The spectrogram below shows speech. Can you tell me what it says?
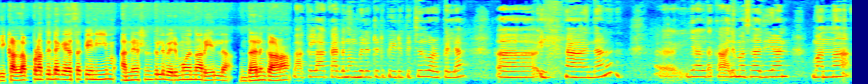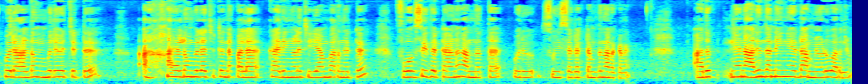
ഈ കള്ളപ്പണത്തിന്റെ കേസൊക്കെ ഇനിയും അന്വേഷണത്തിൽ വരുമോ എന്ന് അറിയില്ല എന്തായാലും കാണാം. ബാക്കിയുള്ള ആൾക്കാരുടെ മുമ്പിലിട്ടിട്ട് പീഡിപ്പിച്ചത് കുഴപ്പമില്ല. എന്താണ്? ഇയാളുടെ കാൽ മസാജ് ചെയ്യാൻ വന്ന ഒരാളുടെ മുമ്പിൽ വെച്ചിട്ട് അയാളുടെ മുമ്പിൽ വെച്ചിട്ട് തന്നെ പല കാര്യങ്ങൾ ചെയ്യാൻ പറഞ്ഞിട്ട് ഫോഴ്സ് ചെയ്തിട്ടാണ് അന്നത്തെ ഒരു സൂയിസൈഡ് അറ്റംപ്റ്റ് നടക്കണേ. അത് ഞാൻ ആദ്യം തന്നെ ഇങ്ങേരുടെ അമ്മയോട് പറഞ്ഞു.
